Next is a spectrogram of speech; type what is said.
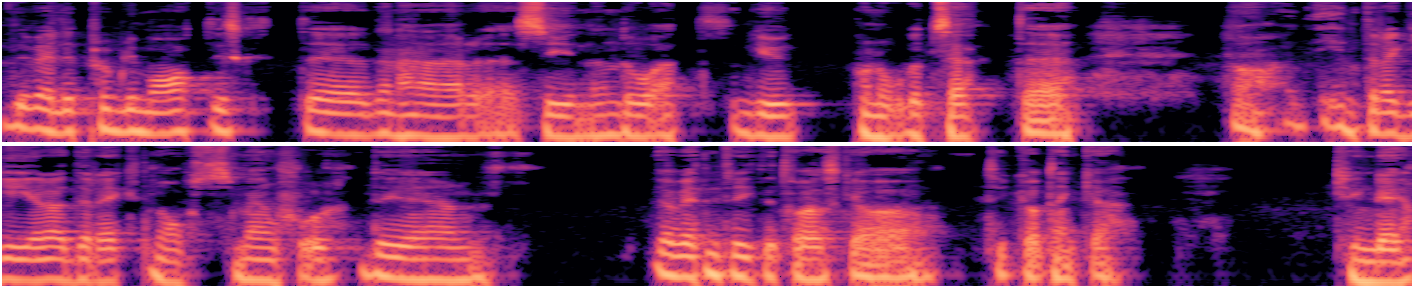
det är väldigt problematiskt eh, den här eh, synen då att Gud på något sätt eh, ja, interagerar direkt med oss människor. Det, jag vet inte riktigt vad jag ska tycka och tänka kring det.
